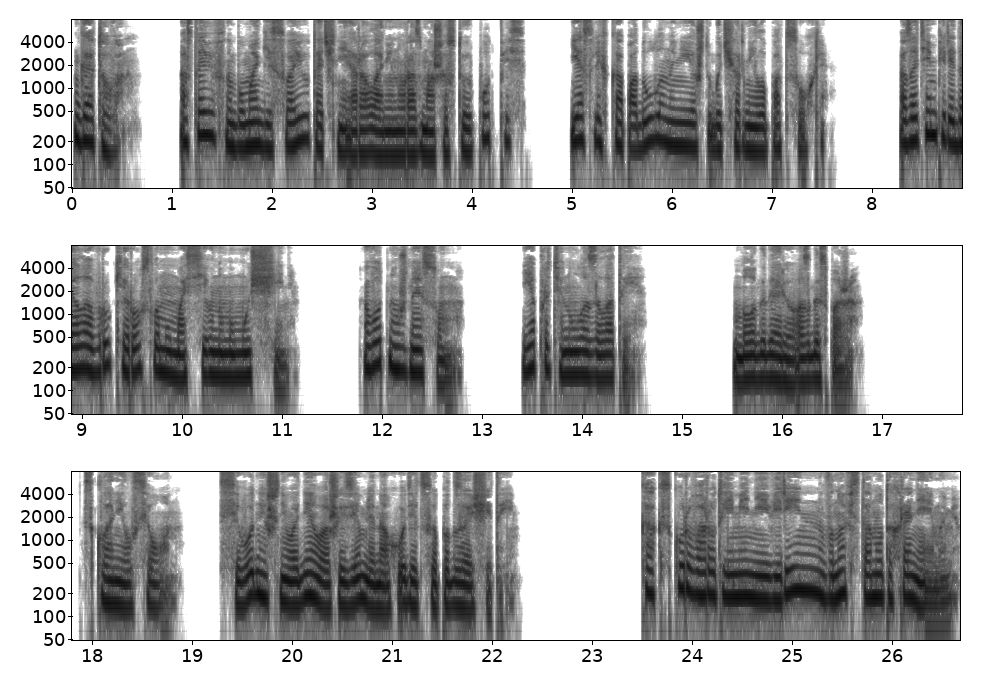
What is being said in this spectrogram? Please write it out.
Готово. Оставив на бумаге свою, точнее, Роланину размашистую подпись, я слегка подула на нее, чтобы чернила подсохли, а затем передала в руки рослому массивному мужчине. Вот нужная сумма. Я протянула золотые. «Благодарю вас, госпожа», — склонился он. «С сегодняшнего дня ваши земли находятся под защитой». «Как скоро ворота имения Верейн вновь станут охраняемыми?»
